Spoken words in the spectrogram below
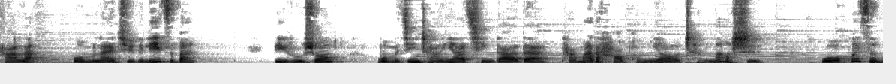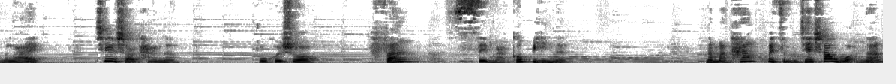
好了，我们来举个例子吧。比如说，我们经常邀请到的唐妈的好朋友陈老师，我会怎么来介绍他呢？我会说，Fan se ma 戈比呢？那么他会怎么介绍我呢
